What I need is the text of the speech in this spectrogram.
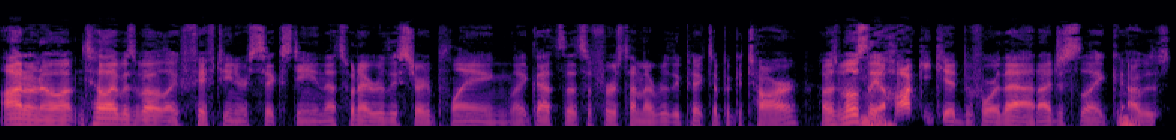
I don't know until I was about like 15 or 16. That's when I really started playing. Like that's that's the first time I really picked up a guitar. I was mostly a hockey kid before that. I just like I was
